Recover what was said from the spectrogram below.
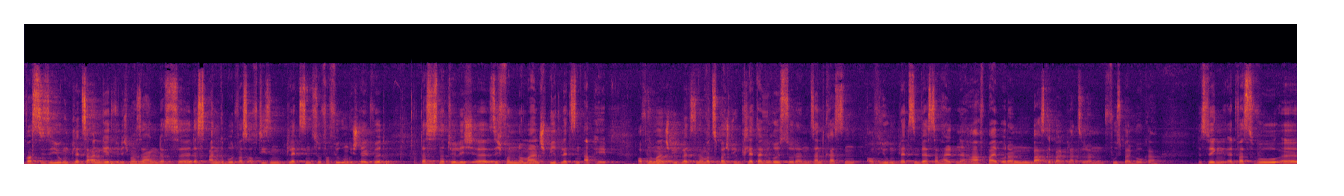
Was diese Jugendplätze angeht, würde ich mal sagen, dass äh, das Angebot, was auf diesen Plätzen zur Verfügung gestellt wird, dass es natürlich äh, sich von normalen Spielplätzen abhebt. Auf normalen Spielplätzen haben wir zum Beispiel ein Klettergerüst oder einen Sandkasten. Auf Jugendplätzen wäre es dann halt eine Halfpipe oder ein Basketballplatz oder ein Fußballboker. Deswegen etwas, wo äh,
